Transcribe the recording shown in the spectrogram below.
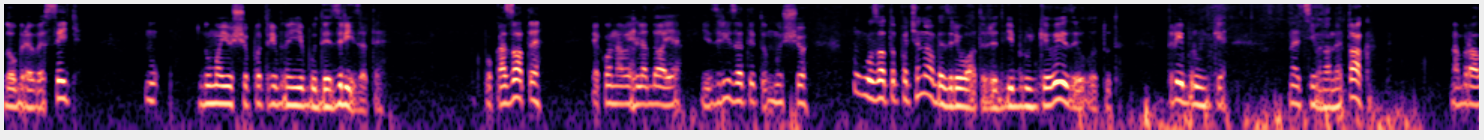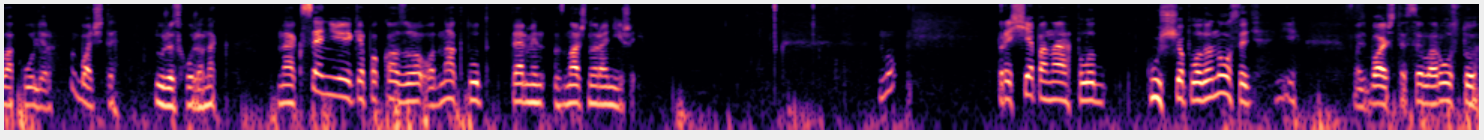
Добре висить. Ну, думаю, що потрібно її буде зрізати. Показати, як вона виглядає, і зрізати, тому що ну, лоза то починав визрівати, вже дві бруньки визріло, тут три бруньки. На цій вона не так набрала колір. Ну, бачите, дуже схожа на, на Ксенію, як я показував, однак тут термін значно раніший. Ну, прищепана кущ, що плодоносить, і ось бачите, сила росту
